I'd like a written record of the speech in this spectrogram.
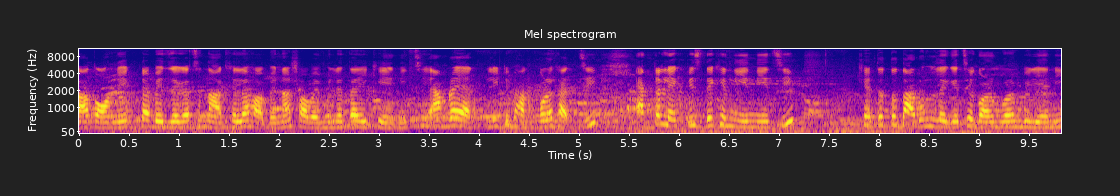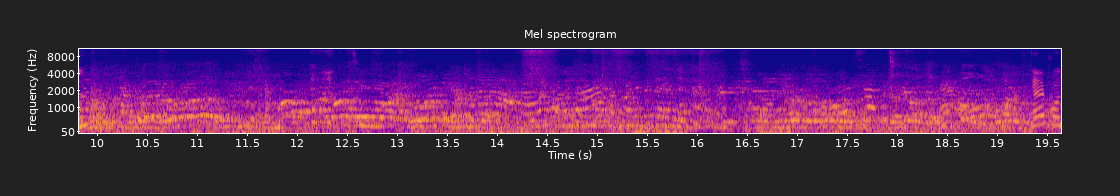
রাত অনেকটা বেজে গেছে। না খেলে হবে না। সবাই মিলে তাই খেয়ে নিচ্ছি। আমরা এক প্লেটই ভাগ করে খাচ্ছি। একটা লেগ পিস দেখে নিয়ে নিয়েছি। খেতে তো দারুণ লেগেছে গরম গরম বিরিয়ানি। ফোন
